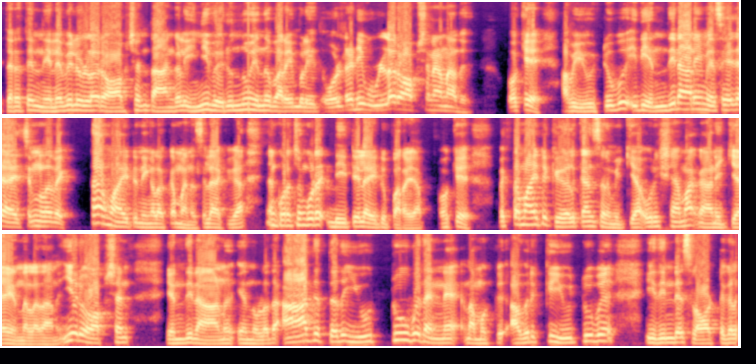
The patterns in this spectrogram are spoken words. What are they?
ഇത്തരത്തിൽ നിലവിലുള്ള ഒരു ഓപ്ഷൻ താങ്കൾ ഇനി വരുന്നു എന്ന് പറയുമ്പോൾ ഇത് ഓൾറെഡി ഉള്ള ഒരു ഓപ്ഷനാണ് അത് ഓക്കെ അപ്പൊ യൂട്യൂബ് ഇത് എന്തിനാണ് ഈ മെസ്സേജ് അയച്ചെന്നുള്ളത് വ്യക്തമായിട്ട് നിങ്ങളൊക്കെ മനസ്സിലാക്കുക. ഞാൻ കുറച്ചും കൂടെ ഡീറ്റെയിൽ ആയിട്ട് പറയാം. ഓക്കെ വ്യക്തമായിട്ട് കേൾക്കാൻ ശ്രമിക്കുക ഒരു ക്ഷമ കാണിക്കുക എന്നുള്ളതാണ്. ഈ ഒരു ഓപ്ഷൻ എന്തിനാണ് എന്നുള്ളത് ആദ്യത്തേത് യൂട്യൂബ് തന്നെ നമുക്ക് അവർക്ക് യൂട്യൂബ് ഇതിന്റെ സ്ലോട്ടുകൾ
